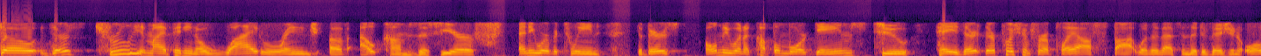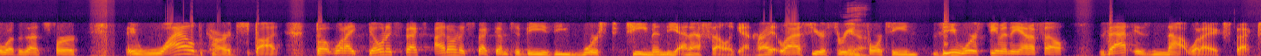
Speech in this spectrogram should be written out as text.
So there's truly, in my opinion, a wide range of outcomes this year, anywhere between the Bears only win a couple more games to hey, they're they're pushing for a playoff spot, whether that's in the division or whether that's for a wild card spot. But what I don't expect, I don't expect them to be the worst team in the NFL again. Right? Last year, three yeah. and fourteen, the worst team in the NFL. That is not what I expect.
